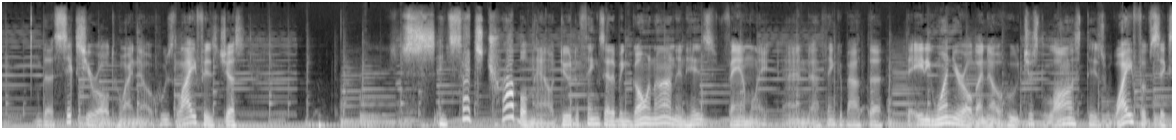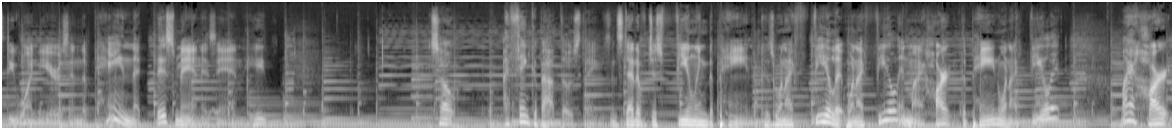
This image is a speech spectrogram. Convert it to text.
the six-year-old who I know, whose life is just in such trouble now due to things that have been going on in his family. And I think about the the 81-year-old I know who just lost his wife of 61 years and the pain that this man is in. He so I think about those things instead of just feeling the pain. Because when I feel it, when I feel in my heart the pain, when I feel it, my heart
